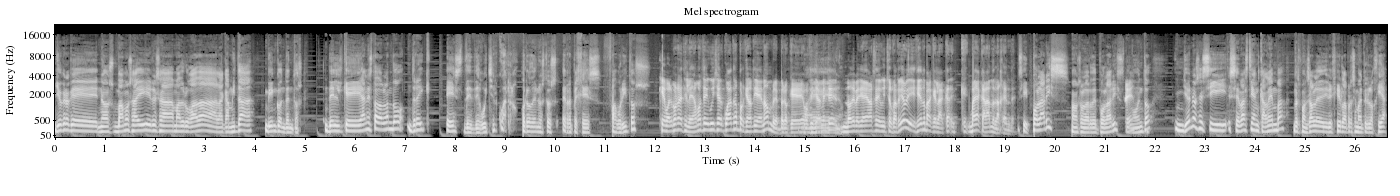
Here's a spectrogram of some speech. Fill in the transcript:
Yo creo que nos vamos a ir esa madrugada a la camita bien contentos. Del que han estado hablando Drake es de The Witcher 4, otro de nuestros RPGs favoritos. Que volvemos a decir, le llamamos The Witcher 4 porque no tiene nombre, pero que Bueno. oficialmente no debería llamarse The Witcher 4. Yo lo voy diciendo para que, la ca- que vaya calando la gente. Sí, Polaris, vamos a hablar de Polaris Sí. de momento. Yo no sé si Sebastián Kalemba, responsable de dirigir la próxima trilogía,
